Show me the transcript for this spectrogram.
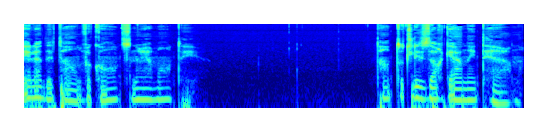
Et la détente va continuer à monter dans tous les organes internes.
